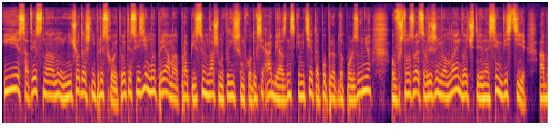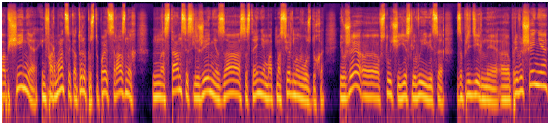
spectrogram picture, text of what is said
и, соответственно, ну, ничего дальше не происходит. В этой связи мы прямо прописываем в нашем экологическом кодексе обязанность Комитета по природопользованию, что называется, в режиме онлайн 24 на 7 вести обобщение информации, которая поступает с разных станций слежения за состоянием атмосферы атмосферного воздуха. И уже э, в случае, если выявится запредельные э, превышения,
